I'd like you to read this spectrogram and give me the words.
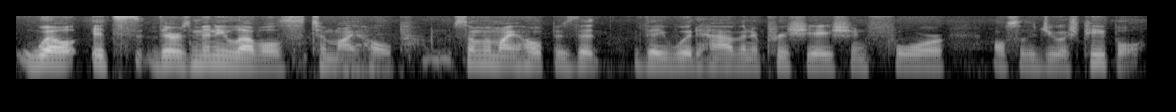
Well, it's there's many levels to my hope. Some of my hope is that they would have an appreciation for also the Jewish people.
